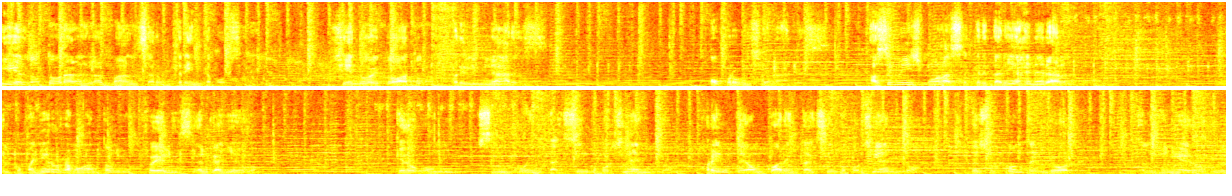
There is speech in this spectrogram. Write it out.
y el doctor Ángel Almanzar un 30%, siendo estos datos preliminares o provisionales. Asimismo, la Secretaría General, el compañero Ramón Antonio Félix, el gallego, quedó con un 55% frente a un 45% de su contendor, el ingeniero Julio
